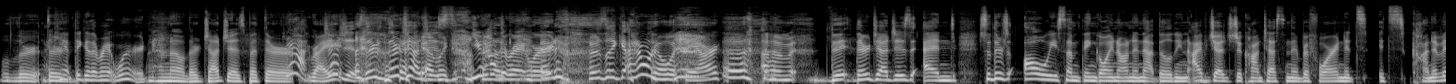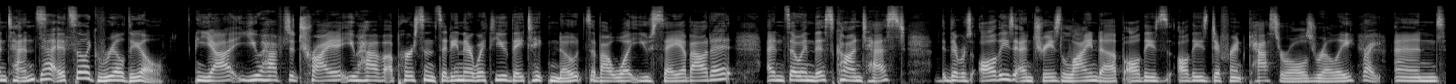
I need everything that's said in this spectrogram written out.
Well, they're they're can't think of the right word. I don't know. They're judges, but they're Yeah, right. judges. They're, they're judges. I'm like- you have the right word. I was like, I don't know what they are. Um, they, they're judges, and so there's always something going on in that building. I've judged a contest in there before, and it's it's kind of intense. Yeah, it's like real deal. Yeah, you have to try it. You have a person sitting there with you. They take notes about what you say about it. And so in this contest, there was all these entries lined up, all these all these different casseroles, really. Right. And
